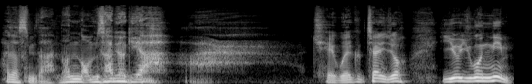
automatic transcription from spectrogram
하셨습니다. 넌 넘사벽이야. 아, 최고의 극찬이죠. 2565님,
